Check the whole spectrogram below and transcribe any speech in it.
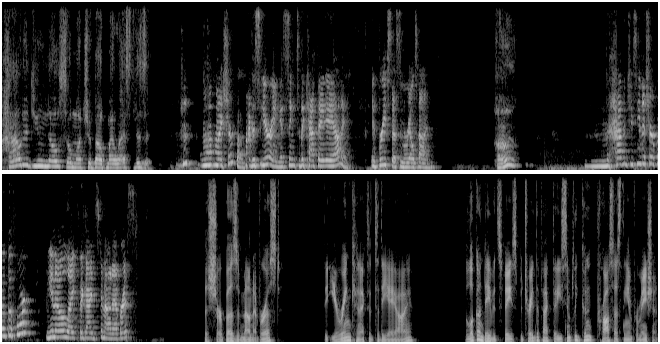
How did you know so much about my last visit? My Sherpa, this earring is synced to the Cafe AI. It briefs us in real time. Huh? Mm, Haven't you seen a Sherpa before? You know, like the guides to Mount Everest? The Sherpas of Mount Everest? The earring connected to the AI? The look on David's face betrayed the fact that he simply couldn't process the information.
